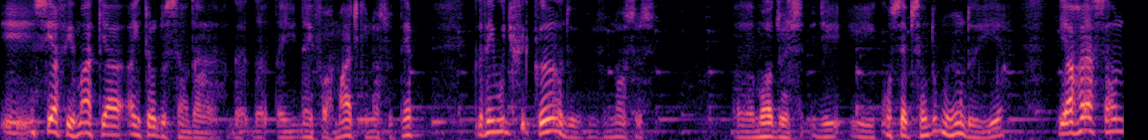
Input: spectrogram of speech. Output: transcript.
em se afirmar que a, a introdução da, da, da, da, informática em nosso tempo vem modificando os nossos é, modos de, de, concepção do mundo e e a reação,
